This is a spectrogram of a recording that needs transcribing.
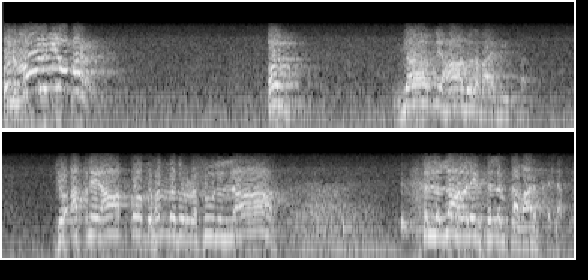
ان مولویوں پر ان نام نہاد علماء دین پر، جو اپنے آپ کو محمد الرسول اللہ صلی اللہ علیہ وسلم کا وارث کہلاتے ہیں۔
